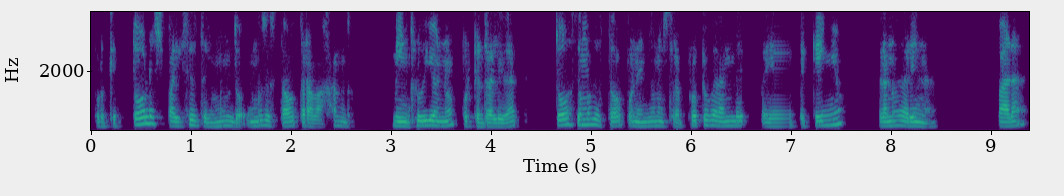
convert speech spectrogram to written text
porque todos los países del mundo hemos estado trabajando. Me incluyo, ¿no? Porque en realidad todos hemos estado poniendo nuestro propio grande, eh, pequeño grano de arena para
